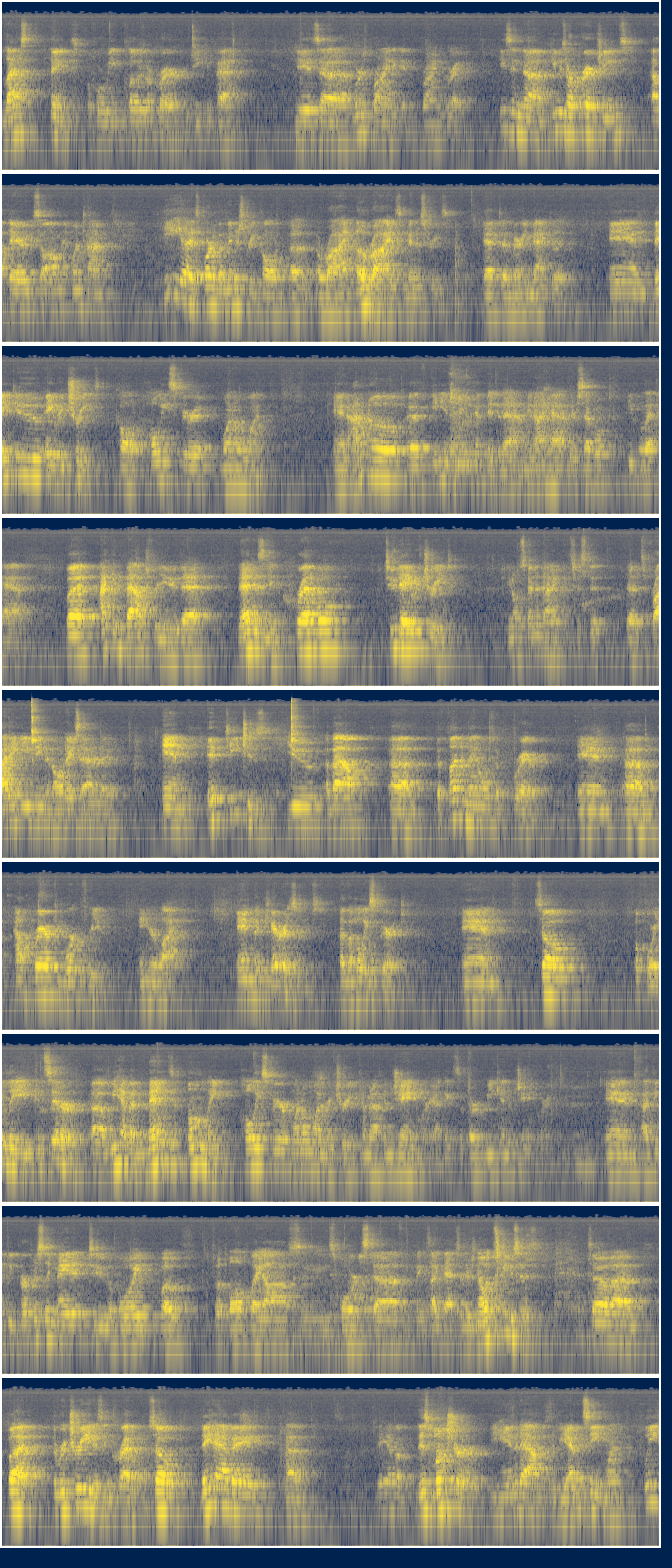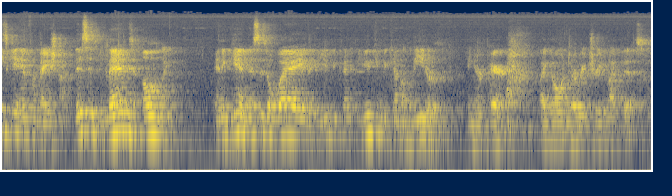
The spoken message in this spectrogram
last things before we close our prayer for Deacon Pat is, uh, where's Brian again? Brian Gray. He's in, uh, he was our prayer teams out there. You saw him at one time. He uh, is part of a ministry called uh, Arise, Arise Ministries at uh, Mary Immaculate. And they do a retreat called Holy Spirit 101. And I don't know if any of you have been to that. I mean, I have. There's several people that have. But I can vouch for you that that is an incredible two-day retreat. You don't spend the night. It's just a, it's Friday evening and all day Saturday. And it teaches you about uh, the fundamentals of prayer and um, how prayer can work for you in your life and the charisms of the Holy Spirit. And so, before you leave, consider uh, we have a men's only Holy Spirit 101 retreat coming up in January. I think it's the third weekend of January. And I think we purposely made it to avoid, quote, football playoffs and sports stuff and things like that. So there's no excuses. So, um, but the retreat is incredible. So they have a, um, they have a, this brochure he handed out. If you haven't seen one, please get information on it. This is men's only. And again, this is a way that you, become, you can become a leader in your parish by going to a retreat like this.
